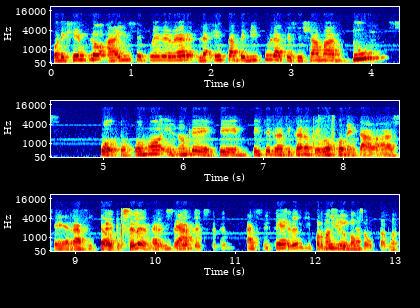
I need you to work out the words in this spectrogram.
Por ejemplo, ahí se puede ver esta película que se llama Doom foto, como el nombre de este, de este traficano que vos comentabas, eh, Rafito. Excelente, excelente, excelente. Así que, excelente información, vamos a buscarla.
